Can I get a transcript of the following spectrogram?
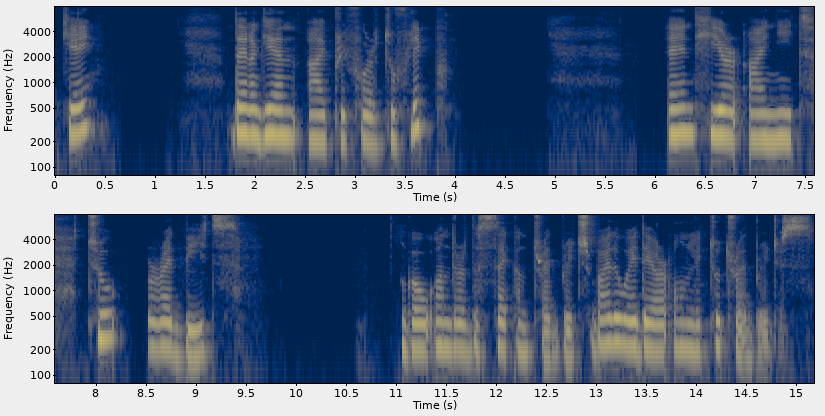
Okay. Then again, I prefer to flip. And here I need two red beads go under the second thread bridge. By the way, there are only two thread bridges.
